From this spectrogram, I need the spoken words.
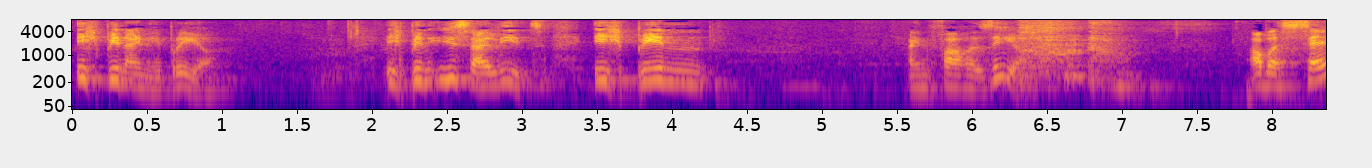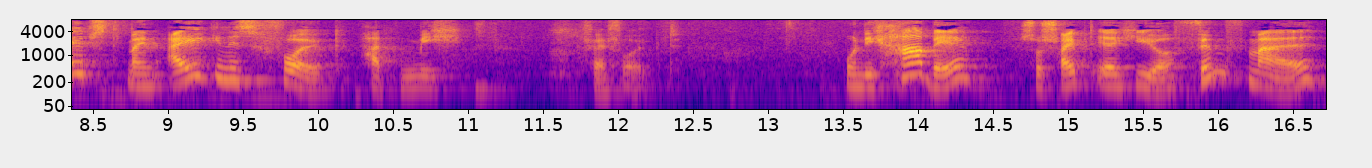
Ich bin ein Hebräer. Ich bin Israelit. Ich bin ein Pharisäer. Aber selbst mein eigenes Volk hat mich verfolgt. Und ich habe, so schreibt er hier, fünfmal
